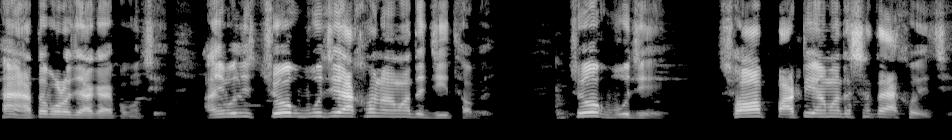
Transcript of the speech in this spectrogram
হ্যাঁ এত বড় জায়গায় পৌঁছে। আমি বলছি, চোখ বুঝে এখন আমাদের জিত হবে। চোখ বুঝে সব পার্টি আমাদের সাথে এক হয়েছে।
